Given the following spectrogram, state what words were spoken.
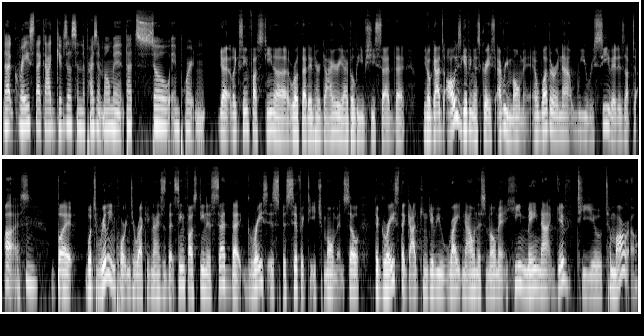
That grace that God gives us in the present moment, that's so important. Yeah, like St. Faustina wrote that in her diary, I believe she said that, you know, God's always giving us grace every moment, and whether or not we receive it is up to us. Hmm. But what's really important to recognize is that St. Faustina said that grace is specific to each moment. So the grace that God can give you right now in this moment, He may not give to you tomorrow.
